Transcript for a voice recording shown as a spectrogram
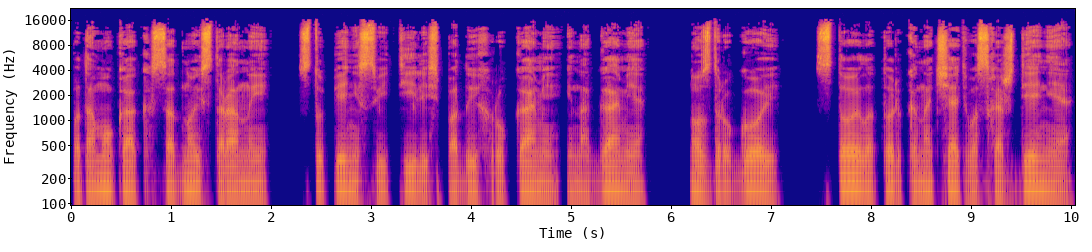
потому как, с одной стороны, Ступени светились под их руками и ногами, но с другой, стоило только начать восхождение,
